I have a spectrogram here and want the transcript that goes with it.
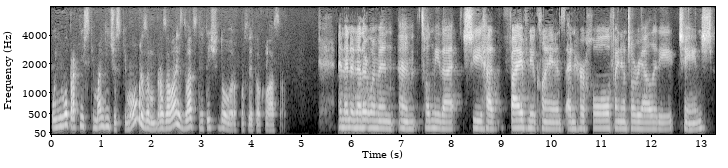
у него практически магическим образом образовались 23 тысячи долларов после этого класса. And then another woman um, told me that she had five new clients and her whole financial reality changed.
